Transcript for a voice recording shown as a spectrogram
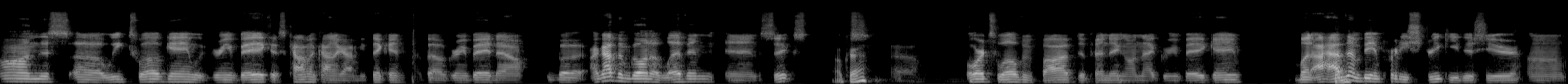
on this uh, week 12 game with Green Bay because Calvin kind of got me thinking about Green Bay now. But I got them going 11 and 6 Okay. uh, or 12 and 5, depending on that Green Bay game. But I have Okay. them being pretty streaky this year. Um,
